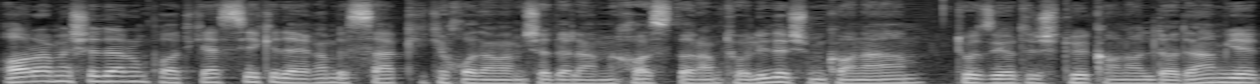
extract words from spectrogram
آرامش در اون پادکستیه که دقیقا به سبکی که خودم همیشه دلم می‌خواست دارم تولیدش می‌کنم. توضیحاتش توی کانال دادم. یه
